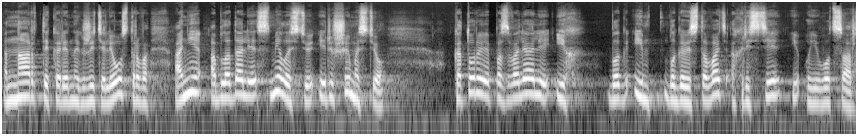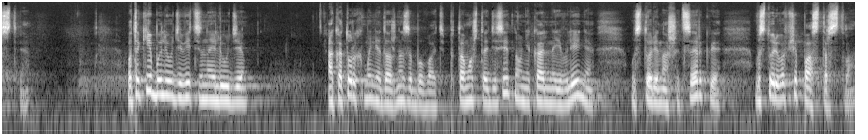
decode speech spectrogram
нарты коренных жителей острова, они обладали смелостью и решимостью, которые позволяли их, им благовествовать о Христе и о Его Царстве. Вот такие были удивительные люди – о которых мы не должны забывать, потому что это действительно уникальное явление в истории нашей церкви, в истории вообще пасторства,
